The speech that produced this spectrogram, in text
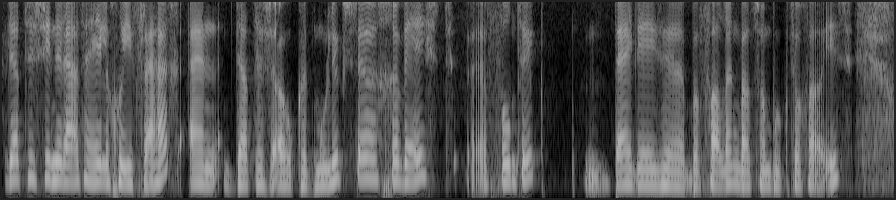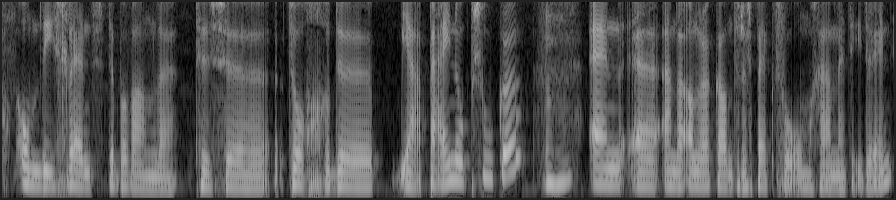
dat is inderdaad een hele goede vraag. En dat is ook het moeilijkste geweest, eh, vond ik, bij deze bevalling, wat zo'n boek toch wel is. Om die grens te bewandelen tussen eh, toch de ja, pijn opzoeken Mhm. en eh, aan de andere kant respectvol omgaan met iedereen.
